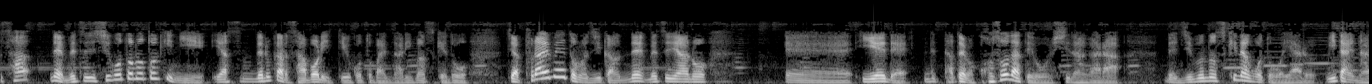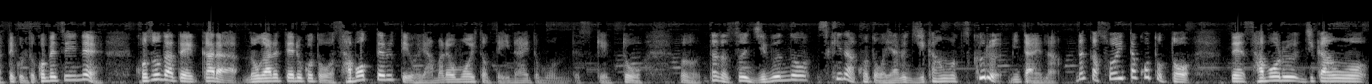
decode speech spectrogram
さ、ね、別に仕事の時に休んでるからサボりっていう言葉になりますけど、じゃあプライベートの時間ね、別にあの、えー、家でで、例えば子育てをしながら、で、自分の好きなことをやる、みたいになってくると、これ別にね、子育てから逃れてることをサボってるっていうふうにあまり思う人っていないと思うんですけど、うん。ただそういう自分の好きなことをやる時間を作る、みたいな、なんかそういったことと、で、サボる時間を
